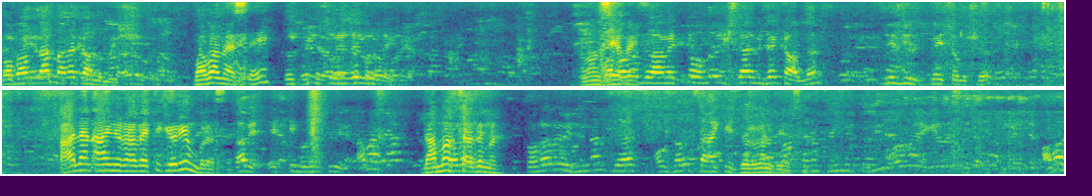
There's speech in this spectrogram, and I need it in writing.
babamdan bana kaldı bu iş. Baba mesleği. 43 senedir buradayım. Aman Ziya Bey. Babamız rahmetli oldu. işler bize kaldı. Biz yürütmeye çalışıyoruz. Halen aynı rağbeti görüyor mu burası? Tabii eski burası değil. Ama Damak tadı mı? korona yüzünden biraz ortalık sakin. Durgun diyorsun. Ama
